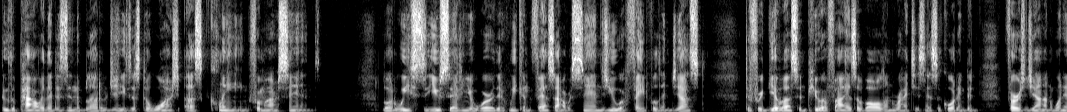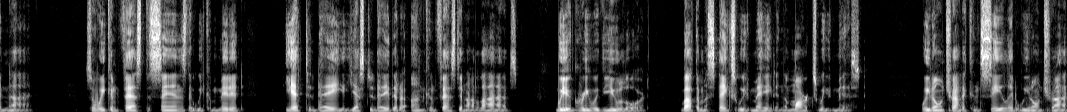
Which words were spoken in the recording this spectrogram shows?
through the power that is in the blood of Jesus, to wash us clean from our sins. Lord, we you said in your word that if we confess our sins, you are faithful and just to forgive us and purify us of all unrighteousness, according to 1 John 1 and 9. So we confess the sins that we committed yet today, yesterday, that are unconfessed in our lives. We agree with you, Lord, about the mistakes we've made and the marks we've missed. We don't try to conceal it. We don't try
